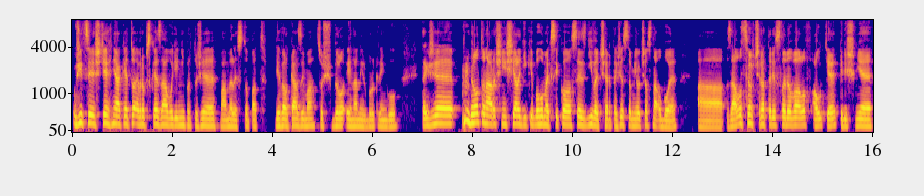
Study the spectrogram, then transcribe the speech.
užít si ještě nějaké to evropské závodění, protože máme listopad, je velká zima, což bylo i na Nürburgringu. Takže bylo to náročnější, ale díky bohu Mexiko se jezdí večer, takže jsem měl čas na oboje. A závod jsem včera tedy sledoval v autě, když mě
